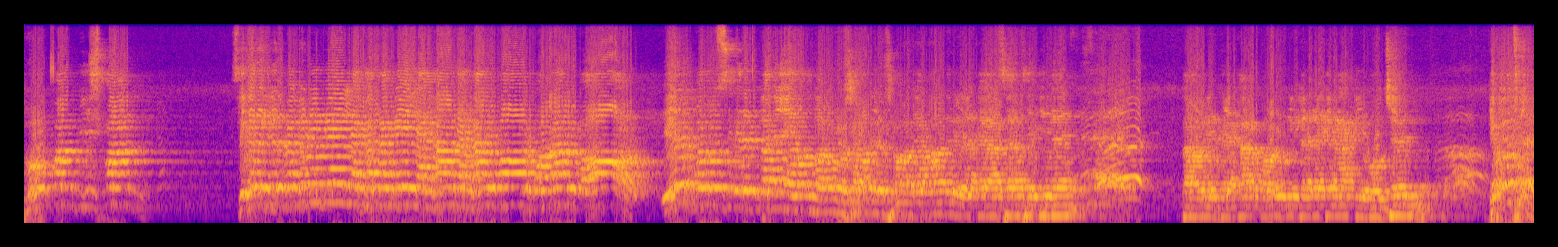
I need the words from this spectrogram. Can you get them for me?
ধূমপান বিষপান। সিগারেটের প্যাকেটে লেখা থাকে লেখা দেখার পর, পড়ার পর। টানে এমন মানুষ আমাদের সমাজে, আমাদের এলাকায় আছে আছে কি তাহলে দেখার লিখে দেখে না কে বলছেন? কে বলছেন?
